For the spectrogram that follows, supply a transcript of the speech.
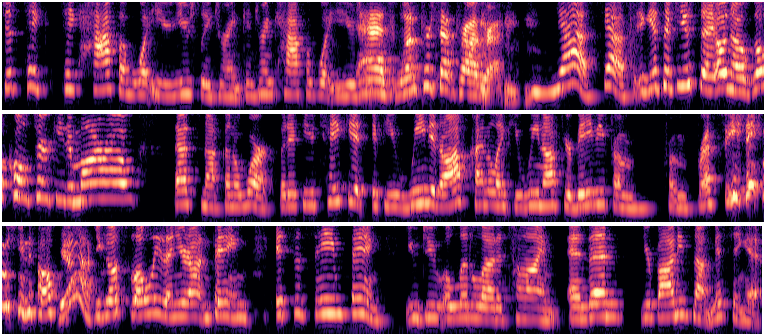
just take take half of what you usually drink and drink half of what you usually yes one percent progress. Yes yes. I guess if you say oh no go cold turkey tomorrow that's not going to work. But if you take it if you wean it off kind of like you wean off your baby from from breastfeeding you know yeah. you go slowly then you're not in pain. It's the same thing. You do a little at a time and then your body's not missing it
